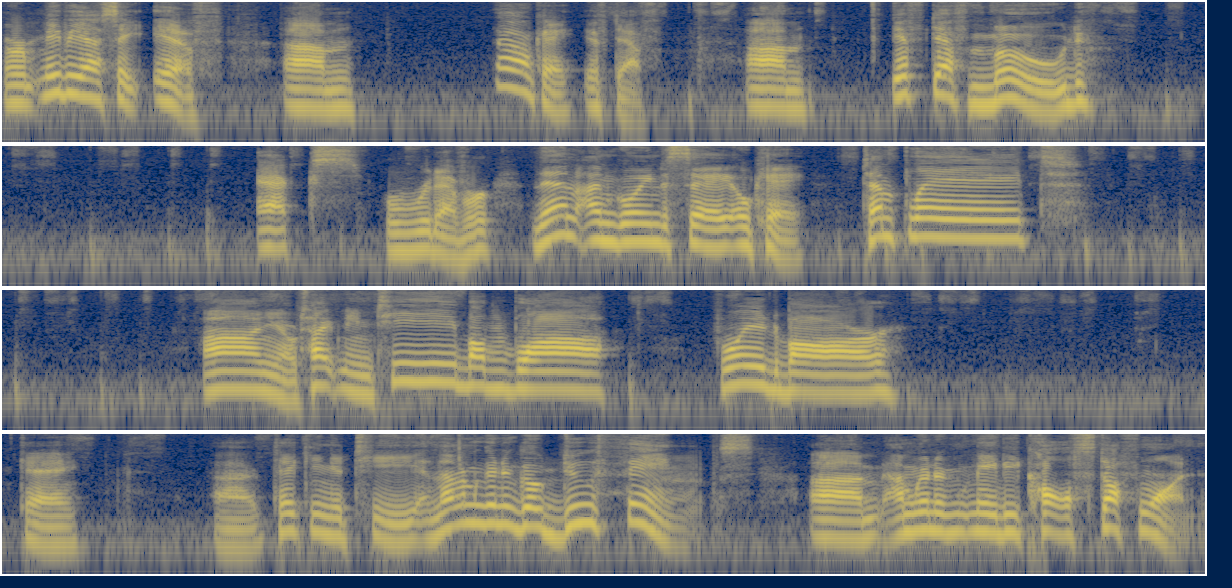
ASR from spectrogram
or maybe I say if, um, okay, if def, um, if def mode x or whatever, then I'm going to say, okay, template on, you know, type name t, blah, blah, blah, void bar, okay, uh, taking a t, and then I'm going to go do things. Um, I'm going to maybe call stuff one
